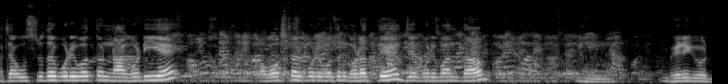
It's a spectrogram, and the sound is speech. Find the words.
আচ্ছা উষ্ণতার পরিবর্তন না ঘটিয়ে অবস্থার পরিবর্তন ঘটাতে যে পরিমাণ তাপ। ভেরি গুড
